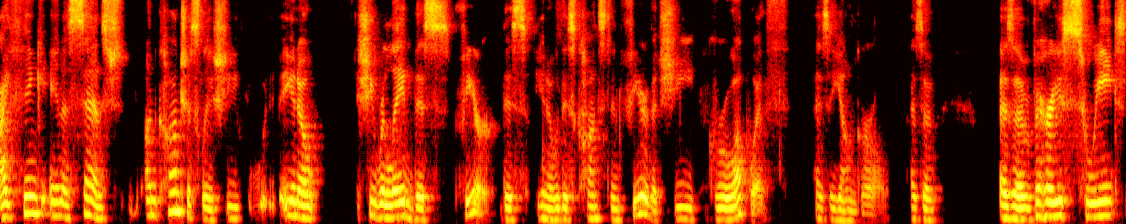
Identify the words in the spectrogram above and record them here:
I think, in a sense, unconsciously, she, you know, she relayed this fear, this, you know, this constant fear that she grew up with as a young girl, as a as a very sweet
